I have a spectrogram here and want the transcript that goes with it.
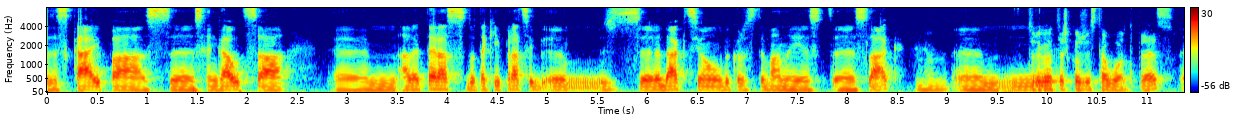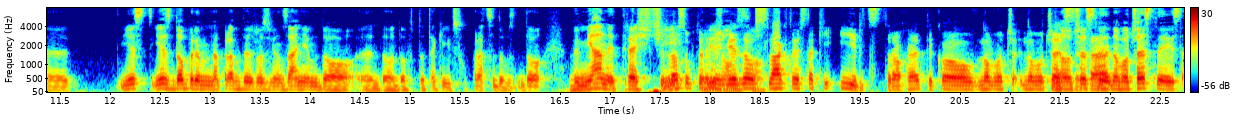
ze Skype'a, z, z Hangoutsa, ale teraz do takiej pracy z redakcją wykorzystywany jest e, Slack. Em, Z którego też korzysta WordPress. E, jest, jest dobrym naprawdę rozwiązaniem do, do, do, do takiej współpracy, do, do wymiany treści. Czy dla osób, które nie wiedzą, Slack to jest taki IRC trochę, tylko nowocze- nowoczesny, Nowoczesny, tak? nowoczesny jest,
